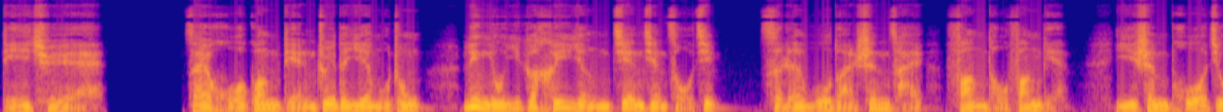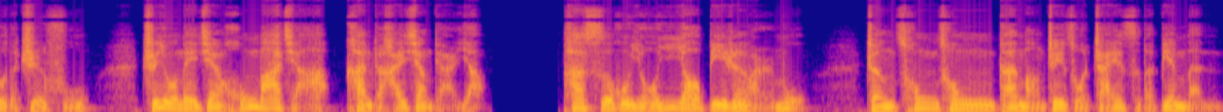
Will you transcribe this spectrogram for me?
的确，在火光点缀的夜幕中，另有一个黑影渐渐走近。此人五短身材，方头方脸，一身破旧的制服，只有那件红马甲看着还像点样。他似乎有意要避人耳目，正匆匆赶往这座宅子的边门。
